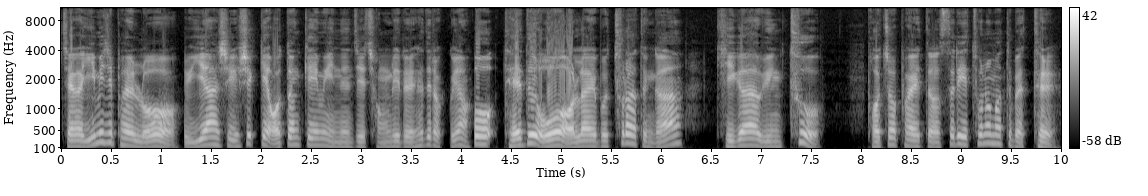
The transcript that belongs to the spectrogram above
제가 이미지 파일로 이해하시기 쉽게 어떤 게임이 있는지 정리를 해드렸고요. 또 데드 오어 얼라이브 2라든가 기가 윙 2, 버처 파이터 3 토너먼트 배틀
